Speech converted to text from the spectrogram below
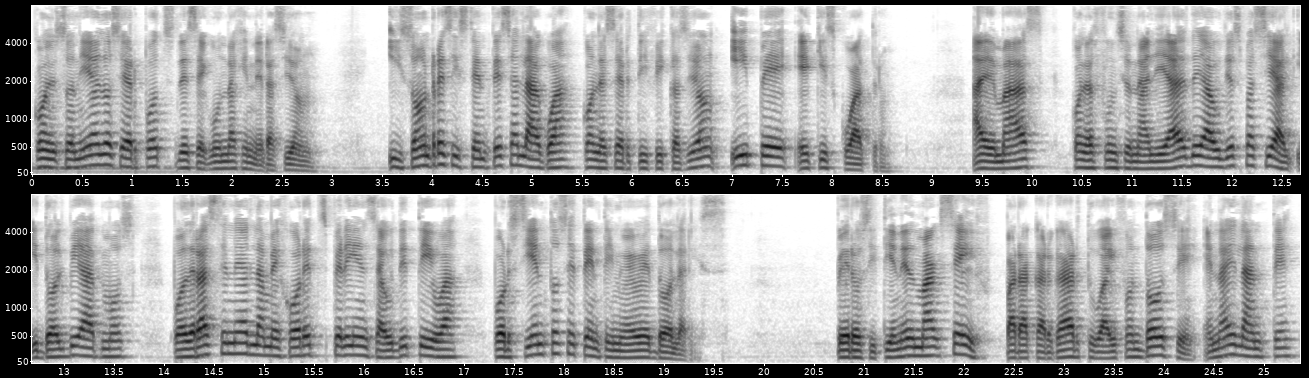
con el sonido de los AirPods de segunda generación y son resistentes al agua con la certificación IPX4. Además, con las funcionalidades de audio espacial y Dolby Atmos, podrás tener la mejor experiencia auditiva por 179 dólares. Pero si tienes MagSafe para cargar tu iPhone 12 en adelante,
